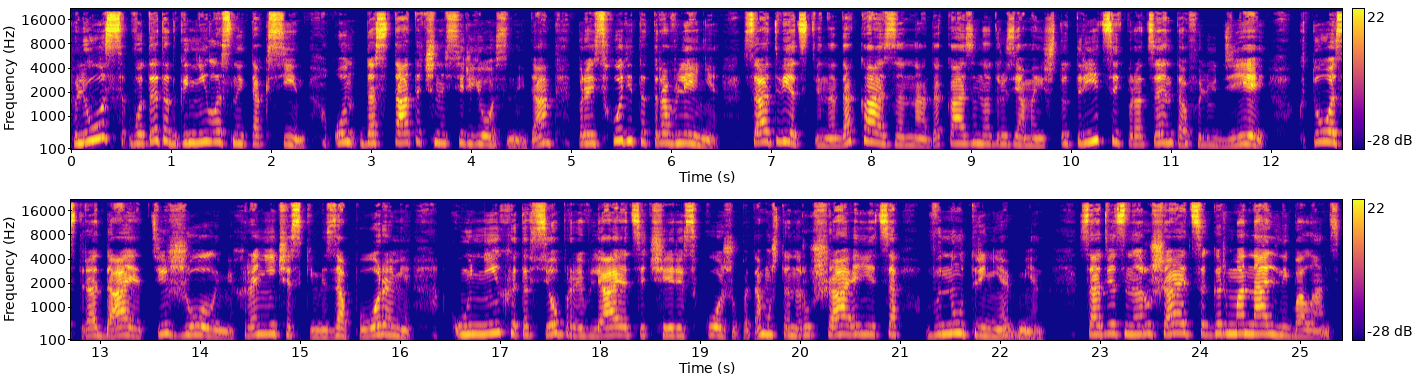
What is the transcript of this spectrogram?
Плюс вот этот гнилостный токсин, он достаточно серьезный, да, происходит отравление. Соответственно, доказано, доказано, друзья мои, что 30% людей, кто страдает тяжелыми хроническими запорами, у них это все проявляется через кожу, потому что нарушается внутренний обмен – Соответственно, нарушается гормональный баланс,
